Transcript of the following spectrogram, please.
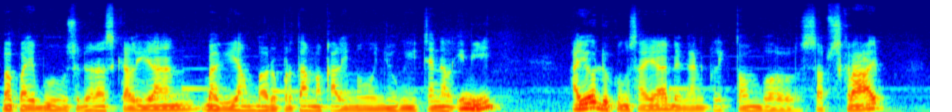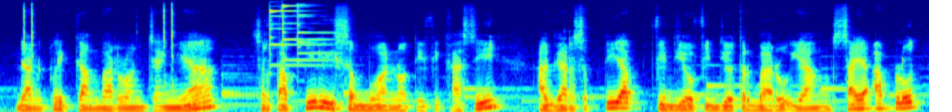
Bapak Ibu Saudara sekalian bagi yang baru pertama kali mengunjungi channel ini, ayo dukung saya dengan klik tombol subscribe dan klik gambar loncengnya serta pilih semua notifikasi agar setiap video-video terbaru yang saya upload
